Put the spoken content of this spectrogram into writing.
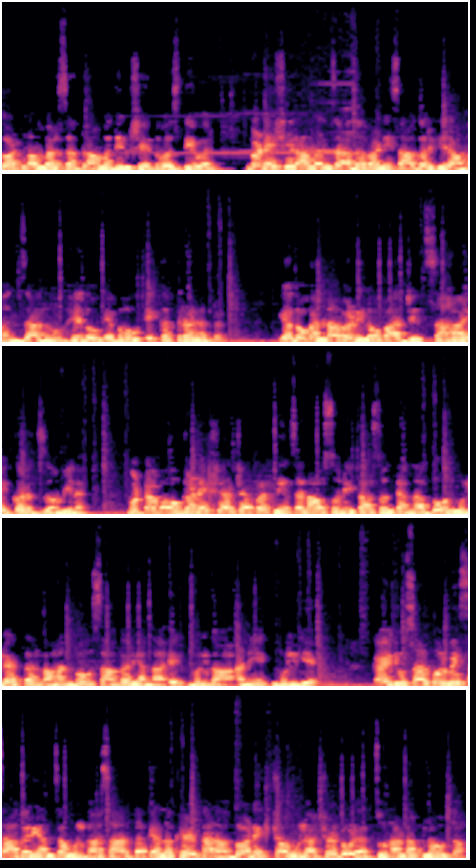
गट नंबर सतरा मधील शेतवस्तीवर गणेश हिरामन जाधव आणि सागर हिरामन जाधव हे दोघे भाऊ एकत्र राहतात. या दोघांना वडिलोपार्जित सहा एकर जमीन आहे. मोठा भाऊ गणेश यांच्या पत्नीचं नाव सुनीता असून त्यांना दोन मुले आहेत. तर लहान भाऊ सागर यांना एक मुलगा आणि एक मुलगी आहे. काही दिवसांपूर्वी सागर यांचा मुलगा सार्थक यानं खेळताना गणेशच्या मुलाच्या डोळ्यात चुना टाकला होता.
